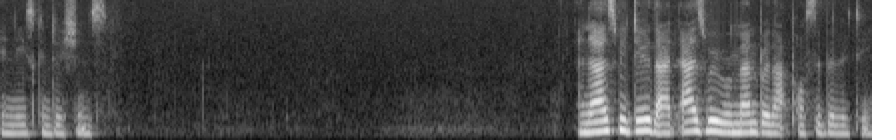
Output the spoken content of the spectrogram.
in these conditions. And as we do that, as we remember that possibility,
